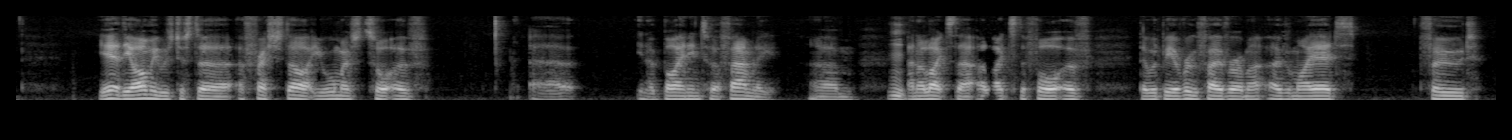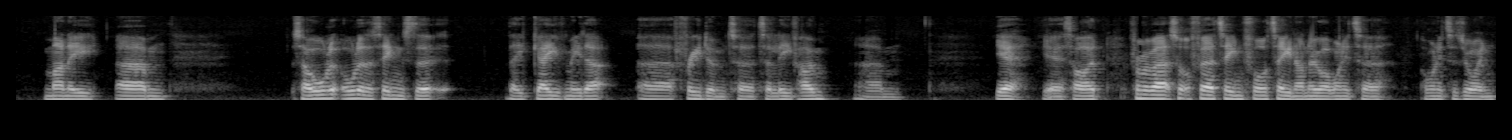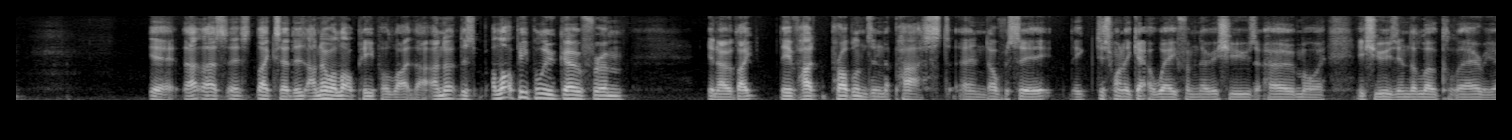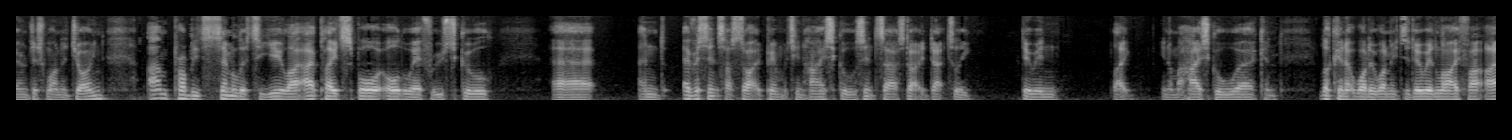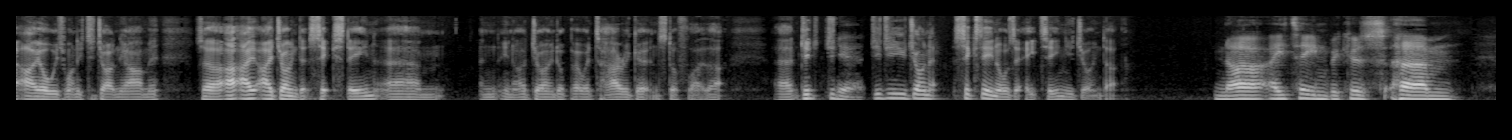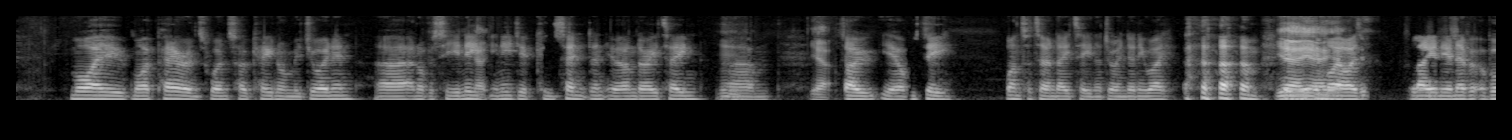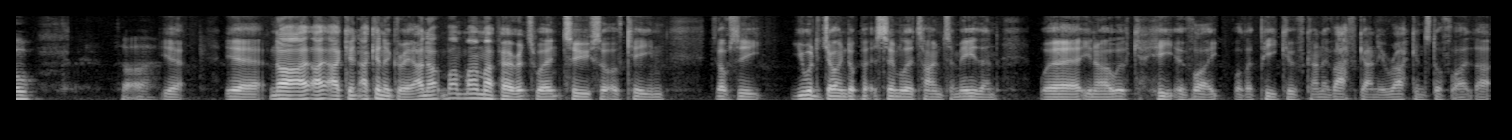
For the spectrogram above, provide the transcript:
yeah, the army was just a, a fresh start. You're almost sort of, uh, you know, buying into a family, um, mm. and I liked that. I liked the thought of there would be a roof over my over my head, food, money. Um, so all all of the things that they gave me that uh, freedom to to leave home. Um, yeah, yeah. So I from about sort of 13, 14, I knew I wanted to I wanted to join. Yeah, that, that's it's like I said. I know a lot of people like that. I know there's a lot of people who go from, you know, like they've had problems in the past, and obviously they just want to get away from their issues at home or issues in the local area and just want to join. I'm probably similar to you. Like I played sport all the way through school. Uh, and ever since I started pretty much in high school, since I started actually doing like, you know, my high school work and looking at what I wanted to do in life, I, I always wanted to join the army. So I, I joined at 16 um, and, you know, I joined up, I went to Harrogate and stuff like that. Uh, did did, yeah. did you join at 16 or was it 18 you joined at? No, 18 because um, my my parents weren't so keen on me joining, uh, and obviously you need okay. you need your consent, don't you, under eighteen? Mm. Um, yeah. So yeah, obviously, once I turned eighteen, I joined anyway. um, yeah, in, yeah. In my yeah. eyes, it was delaying the inevitable. So, uh, yeah, yeah. No, I, I can I can agree. I know my my parents weren't too sort of keen because obviously you would have joined up at a similar time to me then, where you know with heat of like or the peak of kind of Afghan Iraq and stuff like that.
